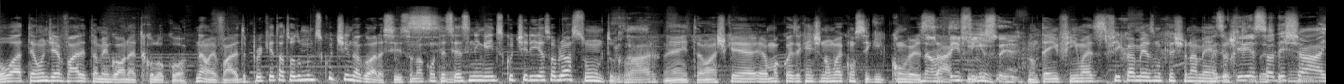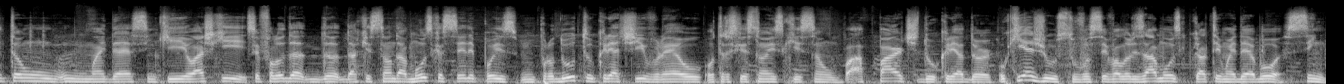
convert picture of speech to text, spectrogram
Ou até onde é válido também, igual o Neto colocou. Não, é válido porque tá todo mundo discutindo agora. Se isso não Sim. acontecesse, ninguém discutiria sobre o assunto. Claro. Né? Então acho que é é uma coisa que a gente não vai conseguir conversar. Não, não tem aqui. fim isso aí. Não tem fim, mas fica mesmo questionamento. Mas eu Acho que queria os só dois deixar, então, um- uma ideia assim, que eu acho que você falou da, da, da questão da música ser depois um produto criativo, né? Ou outras questões que são a parte do criador. O que é justo? Você valorizar a música porque ela tem uma ideia boa? Sim,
